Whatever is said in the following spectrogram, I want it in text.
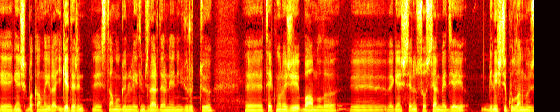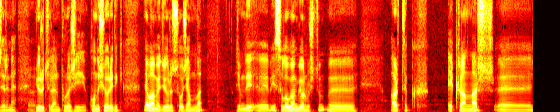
e, Gençlik Bakanlığı ile İGEDER'in e, İstanbul Gönüllü Eğitimciler Derneği'nin yürüttüğü e, teknoloji bağımlılığı e, ve gençlerin sosyal medyayı bilinçli kullanımı üzerine Evet. yürütülen projeyi konuşuyor idik. Devam ediyoruz hocamla. Şimdi e, bir slogan görmüştüm. E, artık ekranlar e,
